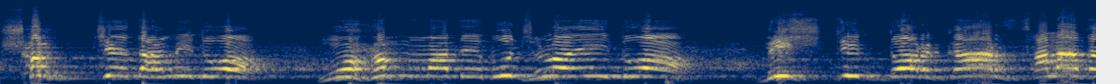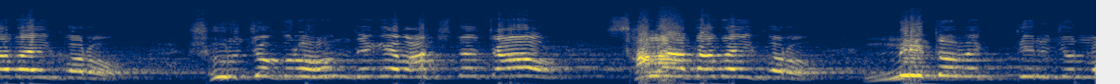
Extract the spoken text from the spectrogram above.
সবচেয়ে দামি দোয়া, মোহাম্মদে বুঝলো এই দোয়া, বৃষ্টির দরকার সালাত আদায় করো। সূর্যগ্রহণ থেকে বাঁচতে চাও, সালাত আদায় করো। মৃত ব্যক্তির জন্য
